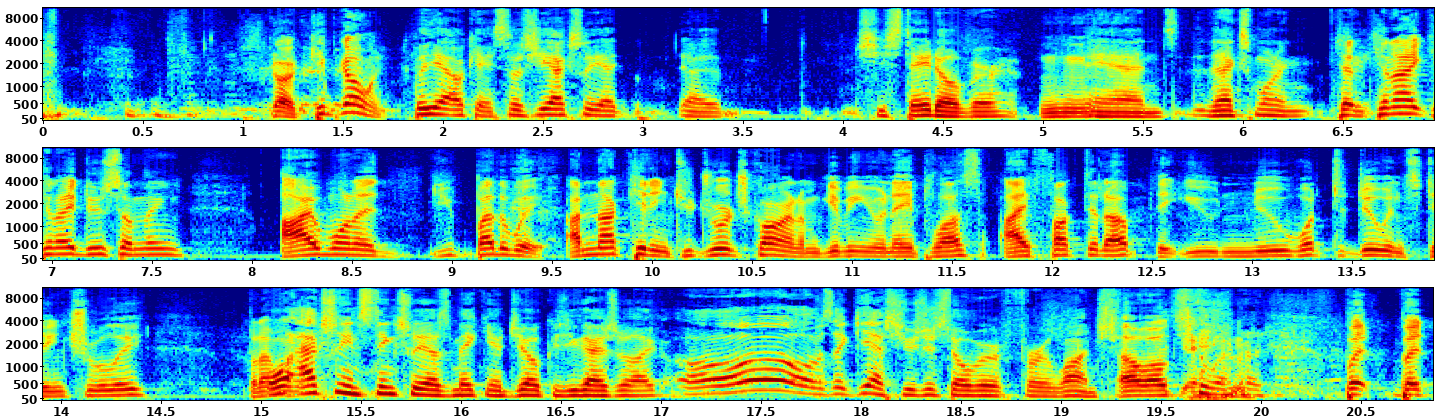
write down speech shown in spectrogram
go. Keep going. But yeah, okay. So she actually had, uh, she stayed over, and the next morning. Can, can I can I do something? I want to. You. By the way, I'm not kidding. To George Carlin, I'm giving you an A plus. I fucked it up that you knew what to do instinctually. But I'm well, gonna- actually, instinctually, I was making a joke because you guys were like, "Oh," I was like, "Yes, you're just over for lunch." Oh, okay. but but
